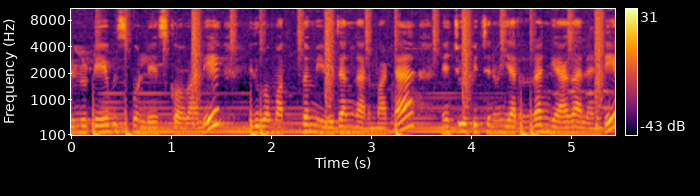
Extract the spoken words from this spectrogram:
రెండు టేబుల్ స్పూన్లు వేసుకోవాలి. ఇదిగో మొత్తం ఈ విధంగా అనమాట నేను చూపించిన ఎర్రంగా వేగాలండి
